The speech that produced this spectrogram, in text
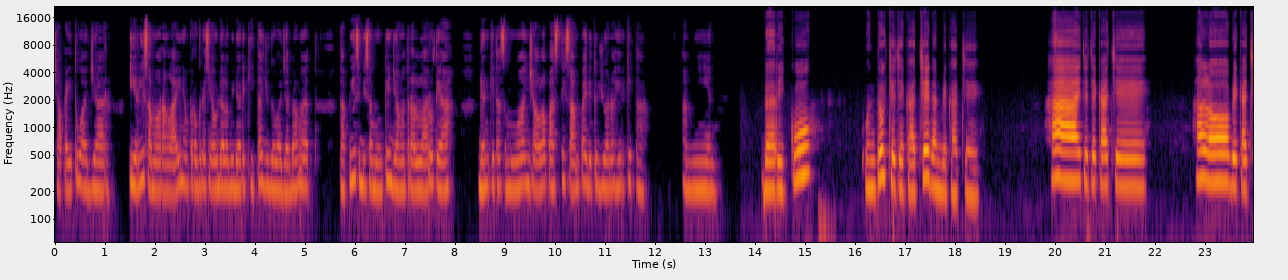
Capek itu wajar. Iri sama orang lain yang progresnya udah lebih dari kita juga wajar banget. Tapi sebisa mungkin jangan terlalu larut ya. Dan kita semua insya Allah pasti sampai di tujuan akhir kita. Amin. Dariku untuk CCKC dan BKC. Hai CCKC. Halo BKC.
